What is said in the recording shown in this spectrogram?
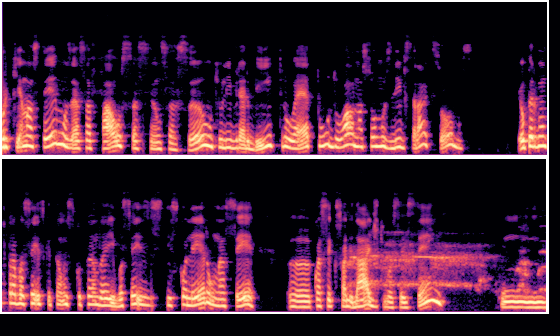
Porque nós temos essa falsa sensação que o livre-arbítrio é tudo. Oh, nós somos livres. Será que somos? Eu pergunto para vocês que estão escutando aí: vocês escolheram nascer uh, com a sexualidade que vocês têm? Com,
